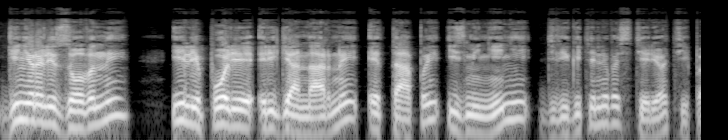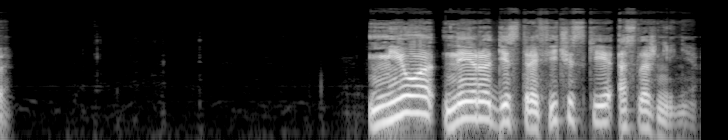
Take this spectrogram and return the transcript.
Генерализованный или полирегионарные этапы изменений двигательного стереотипа. Мионейродистрофические осложнения.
